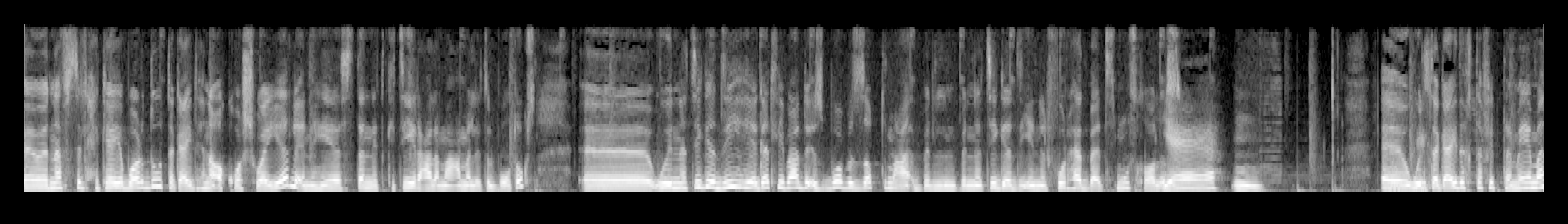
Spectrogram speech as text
نفس الحكاية برضو التجاعيد هنا أقوى شوية لأن هي استنت كتير على ما عملت البوتوكس. آه والنتيجة دي هي جات لي بعد أسبوع بالظبط مع بال- بالنتيجة دي إن ال forehead بقت سموث خالص. ياه. امم آه. والتجاعيد اختفت تماما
